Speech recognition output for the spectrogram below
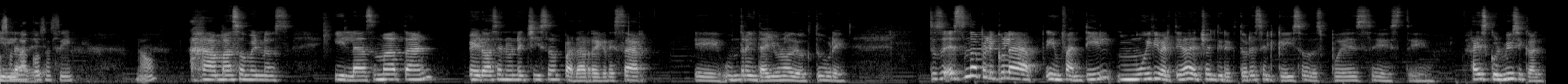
y una cosa así, ¿no? Ajá, más o menos. Y las matan, pero hacen un hechizo para regresar eh, un 31 de octubre. Entonces, es una película infantil muy divertida. De hecho, el director es el que hizo después este, High School Musical.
